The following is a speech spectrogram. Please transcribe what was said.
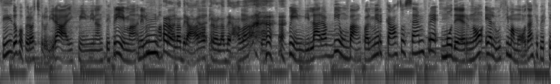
Sì? Dopo però ce lo dirai, quindi in anteprima, nell'ultima mm, farò parte. la brava, magari. farò la brava. Ecco. quindi l'Ara B un banco al mercato sempre moderno e all'ultima moda, anche perché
